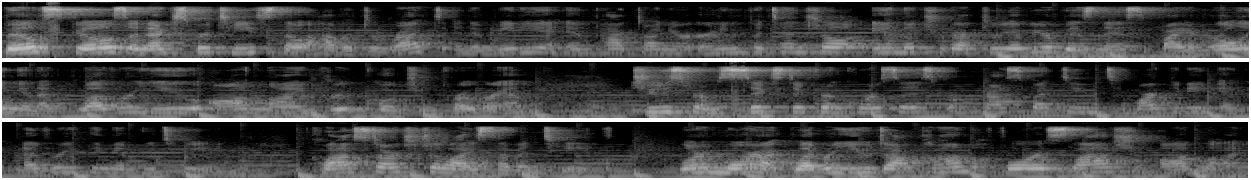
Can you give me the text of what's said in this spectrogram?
Build skills and expertise that will have a direct and immediate impact on your earning potential and the trajectory of your business by enrolling in a Glover U online group coaching program. Choose from six different courses from prospecting to marketing and everything in between. Class starts July 17th. Learn more at gloveru.com forward slash online.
